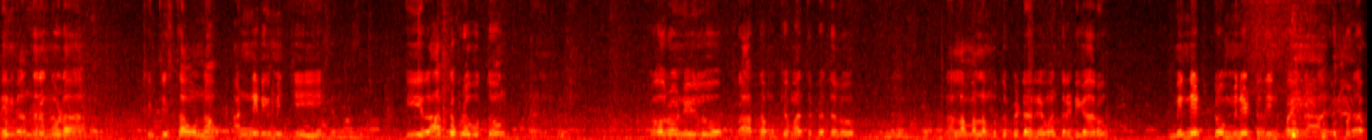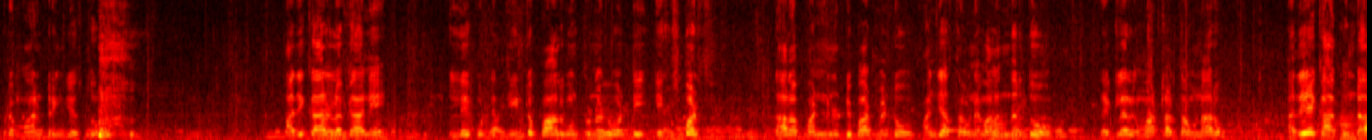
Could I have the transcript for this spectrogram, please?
దీనికి అందరం కూడా చింతిస్తూ ఉన్నాం. అన్నిటికి మించి ఈ రాష్ట్ర ప్రభుత్వం గౌరవనీయులు రాష్ట్ర ముఖ్యమంత్రి పెద్దలు నల్లమల్ల ముద్దుబిడ్డ రేవంత్ రెడ్డి గారు మినిట్ టు మినిట్ దీనిపైన ఎప్పటికప్పుడే మానిటరింగ్ చేస్తూ అధికారులకు కానీ లేకుంటే దీంట్లో పాల్గొంటున్నటువంటి ఎక్స్పర్ట్స్ దాదాపు పన్నెండు డిపార్ట్మెంట్ పనిచేస్తూ ఉన్నాయి. వాళ్ళందరితో రెగ్యులర్గా మాట్లాడుతూ ఉన్నారు. అదే కాకుండా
